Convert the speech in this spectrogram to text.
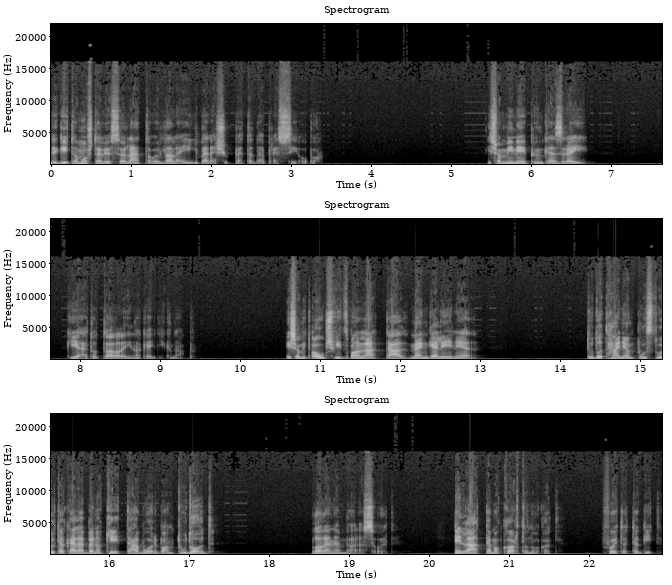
De Gita most először látta, hogy Lale így belesüppett a depresszióba. És a mi népünk ezrei kiáltotta Lalénak egyik nap. És amit Auschwitzban láttál, Mengelénél, tudod, hányan pusztultak el ebben a két táborban, tudod? Lale nem válaszolt. Én láttam a kartonokat, folytatta Gita.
